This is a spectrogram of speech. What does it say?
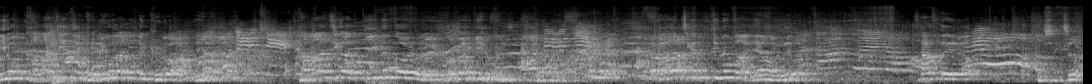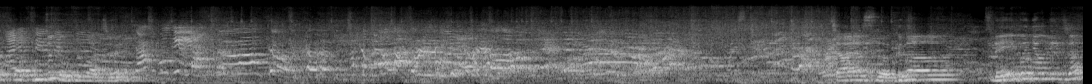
이거 강아지들 데리고 다니는 그거 아니야? 허들이지. 강아지가 뛰는 거를 왜 권혁이 형은? 강아지가 뛰는 거 아니야, 오늘? 잘한 거예요. 사람들이요? 아, 진짜? 나 본 적이 없는 거 같지? 약국에 양승. 잘했어. 그 다음, 레이븐 형인가?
